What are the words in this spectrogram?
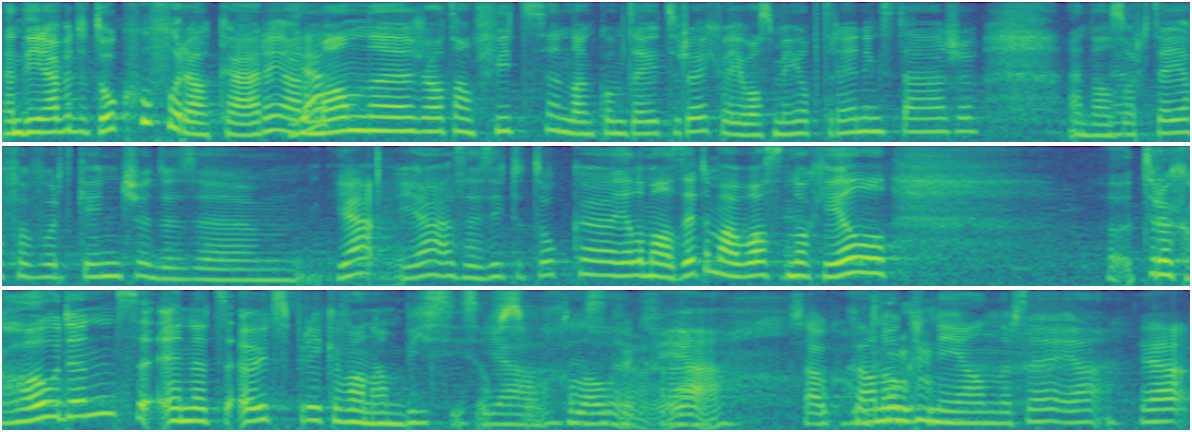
En die hebben het ook goed voor elkaar. Hè. Haar man eh, gaat aan fietsen en dan komt hij terug. Hij was mee op trainingstage. En dan zorgt hij even voor het kindje. Dus ehm, ja, ja, zij ziet het ook eh, helemaal zitten. Maar was nog heel eh, terughoudend in het uitspreken van ambities of Ja, zo. geloof Dus, ik eh, graag. Ja, zou ik kan doen. ook niet anders. Hè. Ja. Ja.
